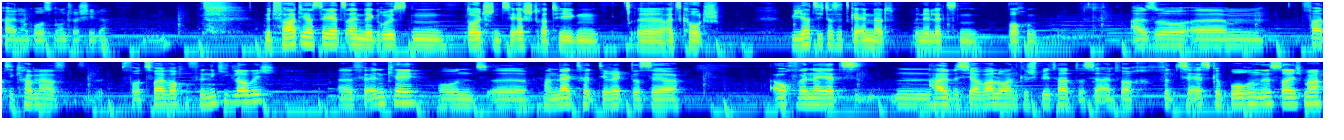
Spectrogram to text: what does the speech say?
keine großen Unterschiede. Mit Fatih hast du jetzt einen der größten deutschen CS-Strategen äh, als Coach. Wie hat sich das jetzt geändert in den letzten Wochen? Also, ähm, Fatih kam ja vor zwei Wochen für Niki, glaube ich, äh, für NK. Und äh, man merkt halt direkt, dass er, auch wenn er jetzt ein halbes Jahr Valorant gespielt hat, dass er einfach für CS geboren ist, sag ich mal.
